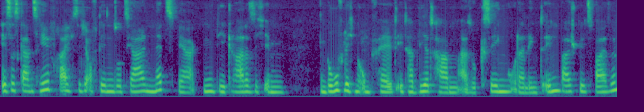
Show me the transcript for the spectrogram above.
ist es ganz hilfreich, sich auf den sozialen Netzwerken, die gerade sich im, im beruflichen Umfeld etabliert haben, also Xing oder LinkedIn beispielsweise,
